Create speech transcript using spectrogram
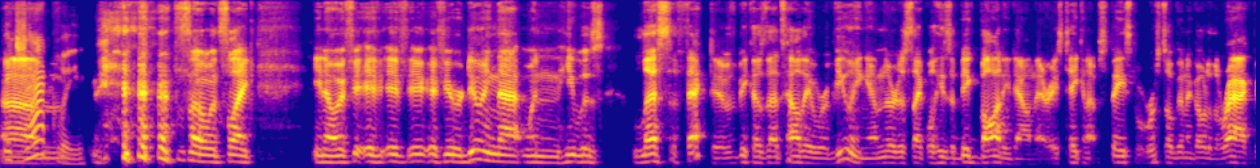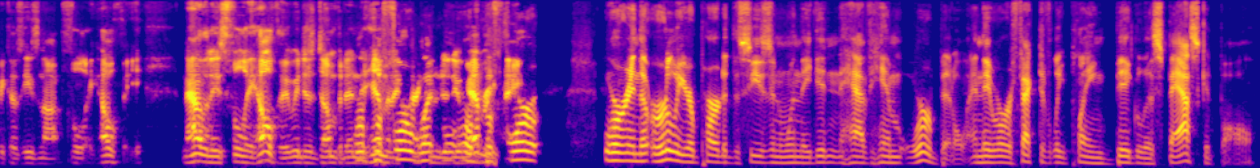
Exactly. Um, so it's like, you know, if, if if if you were doing that when he was less effective because that's how they were viewing him, they're just like, well, he's a big body down there. He's taking up space, but we're still going to go to the rack because he's not fully healthy. Now that he's fully healthy, we just dump it into him and expect what, him to do everything. Before, or in the earlier part of the season when they didn't have him or Bittle and they were effectively playing bigless basketball.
